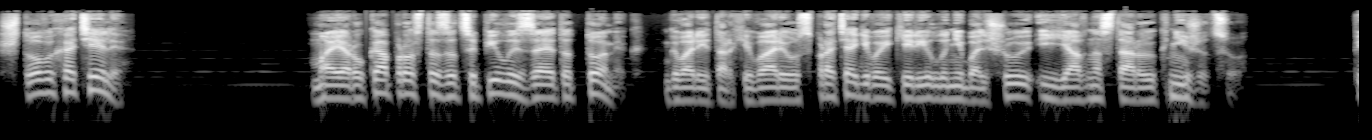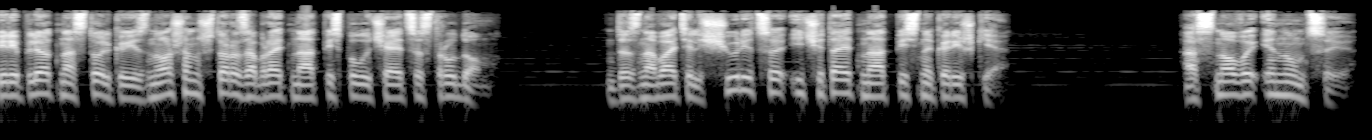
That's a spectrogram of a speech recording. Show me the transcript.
«Что вы хотели?» «Моя рука просто зацепилась за этот томик», — говорит архивариус, протягивая Кириллу небольшую и явно старую книжицу. Переплет настолько изношен, что разобрать надпись получается с трудом. Дознаватель щурится и читает надпись на корешке. «Основы энунции».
